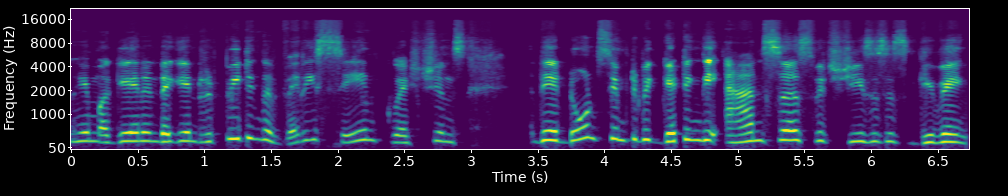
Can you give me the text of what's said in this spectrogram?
him, again and again, repeating the very same questions. they don't seem to be getting the answers which Jesus is giving.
